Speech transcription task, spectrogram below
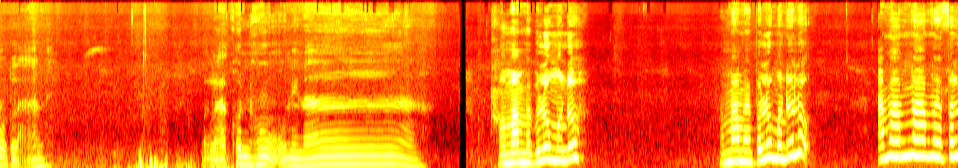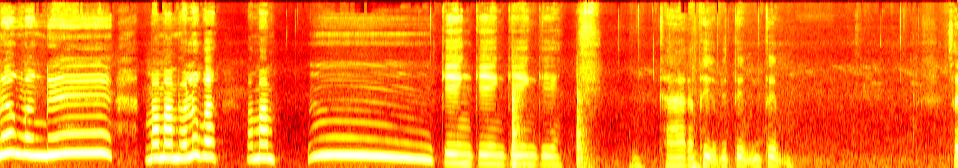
บักหลานบักหลาคนหูนี่นะมามาให้ปลาลุงมึงดูมามาให้ปลาลุงมึงดูลูกอะมามาให้ปลาลุงมึงดูมามาให้ปลาลุงมึงมามาอืมเก่งเก่งเก่งเก่ง ขากระถืบอยู่ตึมตึมใส่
